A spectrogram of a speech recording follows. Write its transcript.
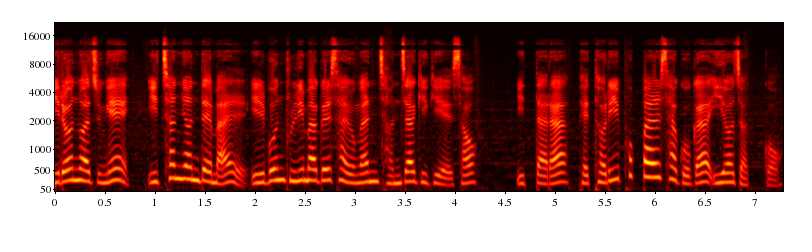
이런 와중에 2000년대 말 일본 분리막을 사용한 전자기기에서 잇따라 배터리 폭발 사고가 이어졌고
